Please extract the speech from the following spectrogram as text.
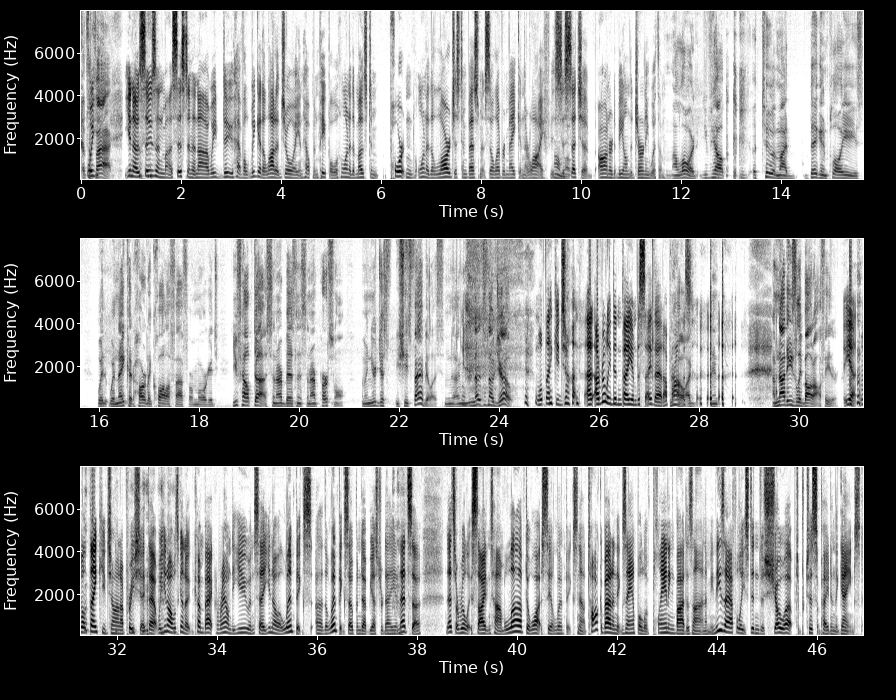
That's a fact. you know, Susan, my assistant, and I, we do have a we get a lot of joy in helping people with one of the most important, one of the largest investments they'll ever make in their life. It's Oh, just well- such an honor to be on the journey with them. My Lord, you've helped uh, two of my big employees when, when they could hardly qualify for a mortgage. You've helped us in our business and our personal. I mean, you're just, she's fabulous. I no, it's no joke. well, thank you, John. I, I really didn't pay him to say that. I No, promise. I, and I'm not easily bought off either. yeah, well, thank you, John. I appreciate that. Well, you know, I was going to come back around to you and say, you know, Olympics, uh, the Olympics opened up yesterday, and that's a that's a really exciting time. Love to watch the Olympics. Now, talk about an example of planning by design. I mean, these athletes didn't just show up to participate in the games.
